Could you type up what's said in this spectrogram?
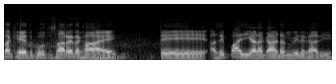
ਦਾ ਖੇਤ ਖੂਤ ਸਾਰੇ ਦਿਖਾ ਆਏ, ਤੇ ਅਸੀਂ ਭਾਜੀ ਵਾਲਾ ਗਾਰਡਨ ਵੀ ਦਿਖਾ ਦਈਏ।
